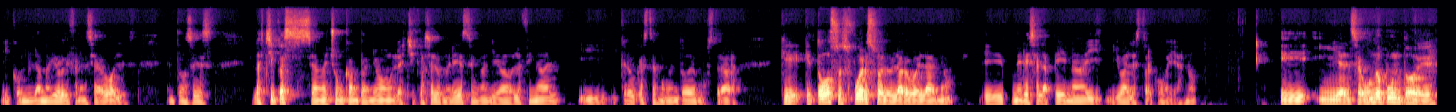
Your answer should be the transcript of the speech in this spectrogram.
y con la mayor diferencia de goles. Entonces, las chicas se han hecho un campañón, las chicas se lo merecen, han llegado a la final, y creo que este es momento de demostrar que, todo su esfuerzo a lo largo del año eh, merece la pena y, vale estar con ellas, ¿no? Eh, y el segundo punto es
